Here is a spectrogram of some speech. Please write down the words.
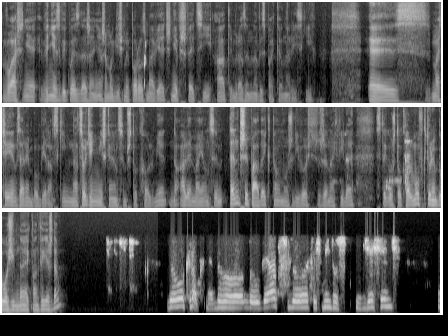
właśnie w niezwykłe zdarzenia, że mogliśmy porozmawiać nie w Szwecji, a tym razem na Wyspach Kanaryjskich. E, z Maciejem Zarębą Bielawskim, na co dzień mieszkającym w Sztokholmie, no ale mającym ten przypadek, tą możliwość, że na chwilę z tego Sztokholmu, w którym było zimno, jak pan wyjeżdżał? Było okropnie. Było, był wiatr, było jakieś minus 10 e,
